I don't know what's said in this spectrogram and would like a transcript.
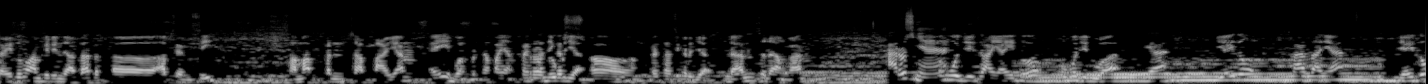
saya itu ngampirin data eh, absensi sama pencapaian eh bukan pencapaian prestasi kerja. Oh. Prestasi kerja. Dan sedangkan harusnya. penguji saya itu penguji dua ya. dia itu katanya dia itu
